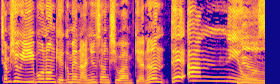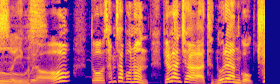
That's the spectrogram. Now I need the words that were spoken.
잠시 후 2부는 개그맨 안윤상 씨와 함께하는 대한 뉴스. 있고요. 또 3, 4부는 별난 차트 노래 한 곡. 추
